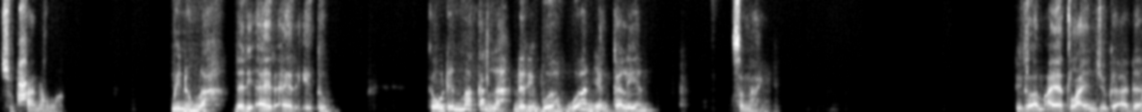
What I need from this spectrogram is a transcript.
Subhanallah. Minumlah dari air-air itu, kemudian makanlah dari buah-buahan yang kalian senangi. Di dalam ayat lain juga ada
